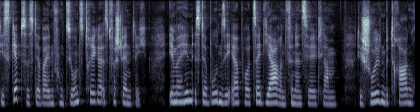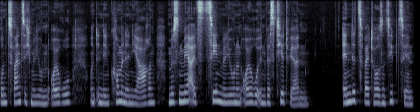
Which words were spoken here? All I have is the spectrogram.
Die Skepsis der beiden Funktionsträger ist verständlich. Immerhin ist der Bodensee Airport seit Jahren finanziell klamm. Die Schulden betragen rund 20 Millionen Euro und in den kommenden Jahren müssen mehr als 10 Millionen Euro investiert werden. Ende 2017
